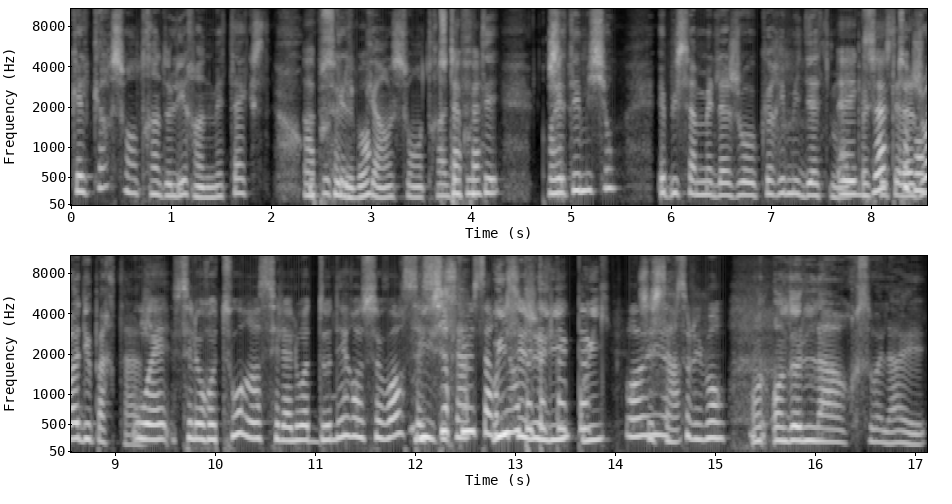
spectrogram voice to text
quelqu'un soit en train de lire un de mes textes Absolument. ou que quelqu'un soit en train d'écouter cette émission. Et puis ça me met de la joie au cœur immédiatement. Exactement. Parce que c'est la joie du partage. Ouais, c'est le retour, hein, c'est la loi de donner, recevoir, ça oui, circule, ça, ça Oui, revient, c'est tac, joli. tac, tac, Oui, c'est ça. Absolument. On, on, donne là, on reçoit là, et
